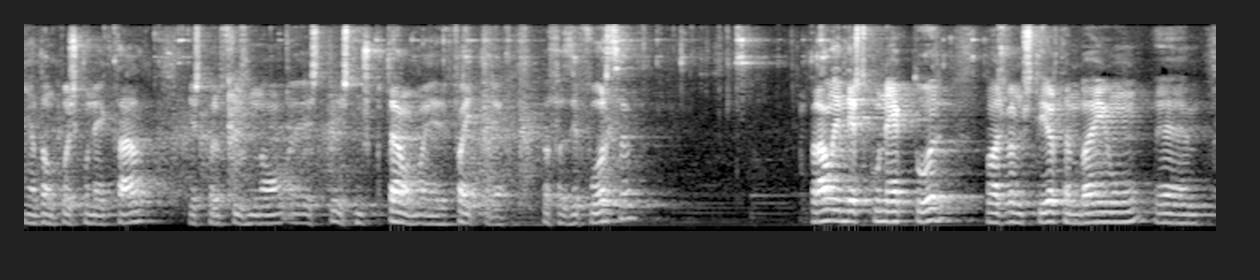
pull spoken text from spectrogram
e então depois conectado. Este parafuso, não, este, este mosquetão não é feito para, para fazer força. Para além deste conector, nós vamos ter também um eh,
